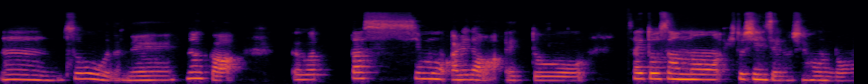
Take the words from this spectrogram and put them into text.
うん、そうだね。なんか、私もあれだわ、えっと、斉藤さんの人申請の資本論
